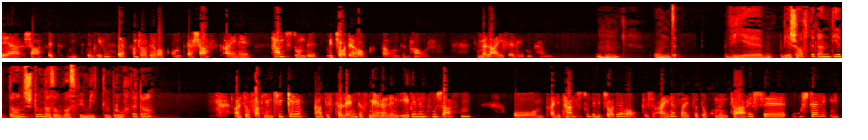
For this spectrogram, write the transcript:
der schafft mit dem Lebenswerk von Jode Rock und er schafft eine Tanzstunde mit Jode Rock bei uns im Haus die man live erleben kann. Mhm. Und wie, wie schafft er dann die Tanzstunde? Also was für Mittel braucht er da? Also Fabian Schicke hat das Talent, auf mehreren Ebenen zu schaffen. Und eine Tanzstunde mit Jode Rock ist einerseits eine dokumentarische Ausstellung mit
